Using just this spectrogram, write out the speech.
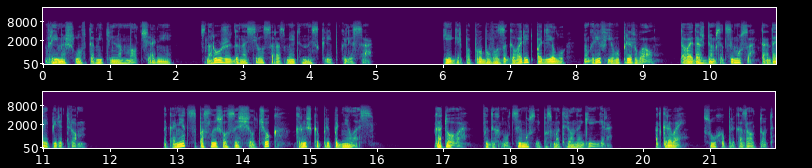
Время шло в томительном молчании, снаружи доносился размеренный скрип колеса. Гегер попробовал заговорить по делу, но Гриф его прервал. «Давай дождемся Цимуса, тогда и перетрем». Наконец послышался щелчок, крышка приподнялась. «Готово!» — выдохнул Цимус и посмотрел на Гейгера. «Открывай!» — сухо приказал тот.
